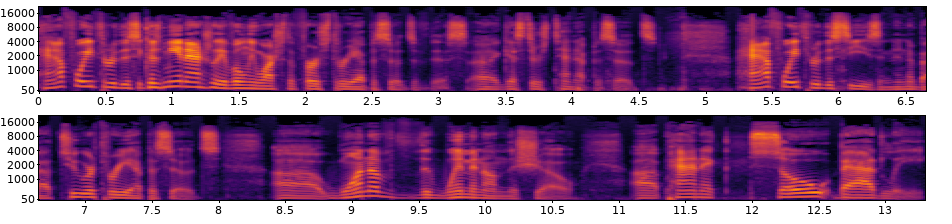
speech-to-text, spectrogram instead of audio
Halfway through this because me and Ashley have only watched the first three episodes of this. Uh, I guess there's ten episodes. Halfway through the season, in about two or three episodes, uh, one of the women on the show uh, so badly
